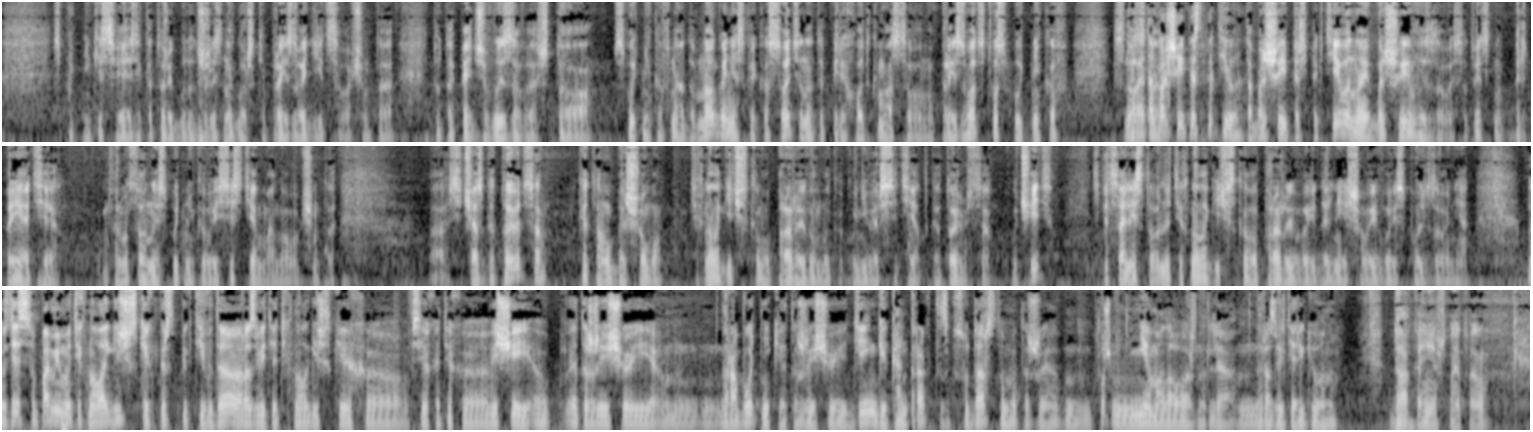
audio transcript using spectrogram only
спутники связи, которые будут в Железногорске производиться. В общем-то, тут опять же вызовы, что спутников надо много, несколько сотен, это переход к массовому производству спутников. Но это большие перспективы. Это большие перспективы, но и большие вызовы. Соответственно, предприятие информационные спутниковые системы, оно, в общем-то, а, сейчас готовится к этому большому технологическому прорыву. Мы, как университет, готовимся учить специалистов для технологического прорыва и дальнейшего его использования. Но здесь помимо технологических перспектив, да, развития технологических э, всех этих э, вещей, э, это же еще и работники, это же еще и деньги, контракты с государством, это же тоже немаловажно для развития региона. Да, конечно, это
